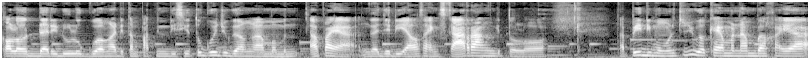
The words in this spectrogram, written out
kalau dari dulu gue nggak ditempatin di situ gue juga nggak apa ya nggak jadi Elsa yang sekarang gitu loh. Tapi di momen itu juga kayak menambah kayak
